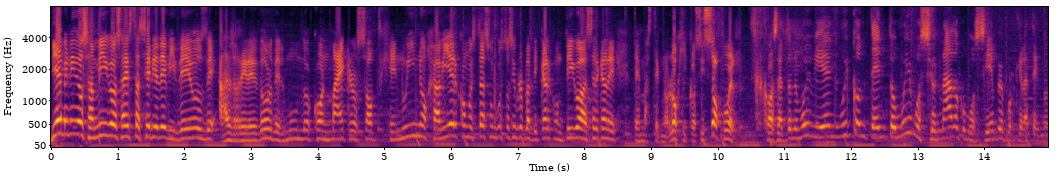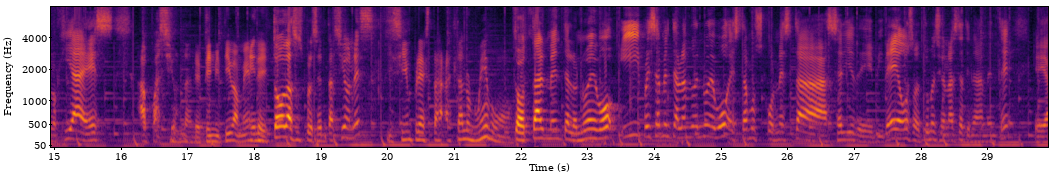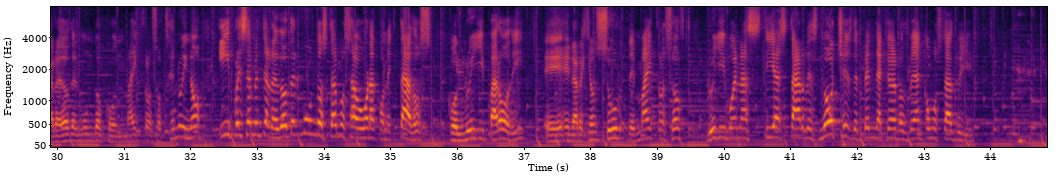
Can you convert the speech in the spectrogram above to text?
Bienvenidos amigos a esta serie de videos de alrededor del mundo con Microsoft Genuino. Javier, ¿cómo estás? Un gusto siempre platicar contigo acerca de temas tecnológicos y software. José Antonio, muy bien, muy contento, muy emocionado como siempre porque la tecnología es apasionante. Definitivamente. En todas sus presentaciones. Y siempre está, está lo nuevo. Totalmente lo nuevo. Y precisamente hablando de nuevo, estamos con esta serie de videos donde tú mencionaste atinadamente. Eh, alrededor del mundo con Microsoft Genuino y precisamente alrededor del mundo estamos ahora conectados con Luigi Parodi eh, en la región sur de Microsoft. Luigi, buenos días, tardes, noches, depende a qué hora nos vean. ¿Cómo estás, Luigi?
